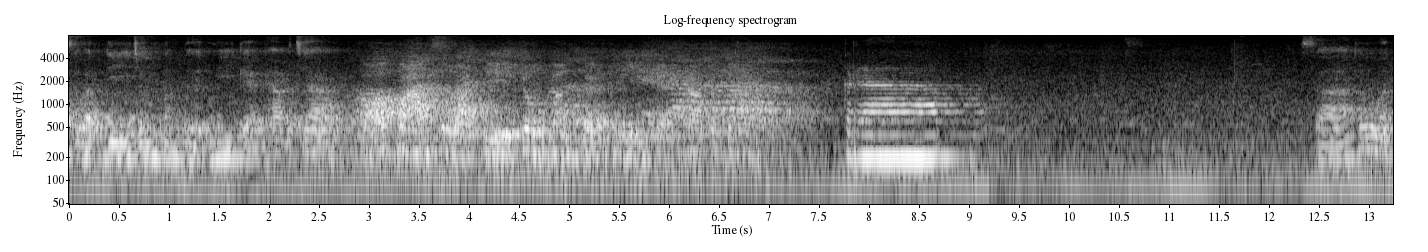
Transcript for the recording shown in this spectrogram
สวัสดีจงบังเกิดมีแก่ข้าพเจ้า ขอความสวัสดีจงบังเกิดมีแก่ข้าพเจ้า กราบ สาธุวัน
